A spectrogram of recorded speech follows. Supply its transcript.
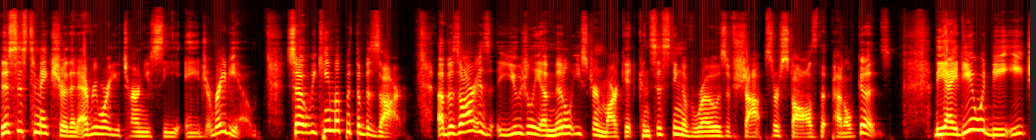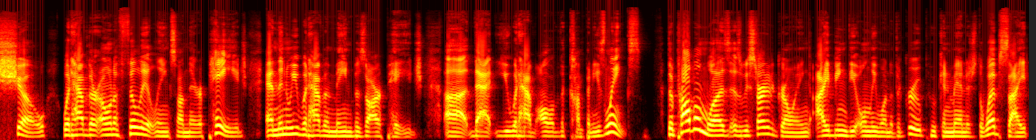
This is to make sure that everywhere you turn, you see age radio. So we came up with the bazaar. A bazaar is usually a Middle Eastern market consisting of rows of shops or stalls that peddle goods. The idea would be each show would have their own affiliate links on their page, and then we would have a main bazaar page uh, that you would have all of the company's links. The problem was, as we started growing, I, being the only one of the group who can manage the website,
